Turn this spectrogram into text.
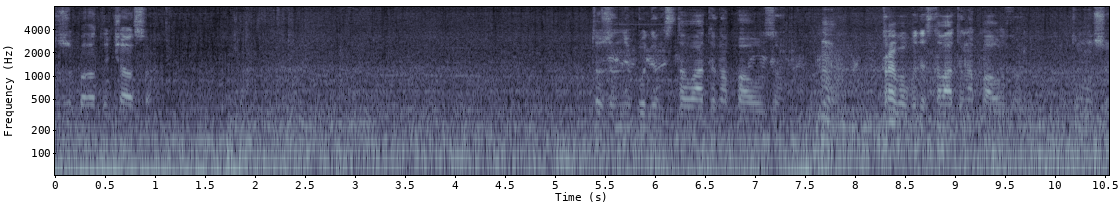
Дуже багато часу. Тож не будемо ставати на паузу. Ну, треба буде ставати на паузу. Тому що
